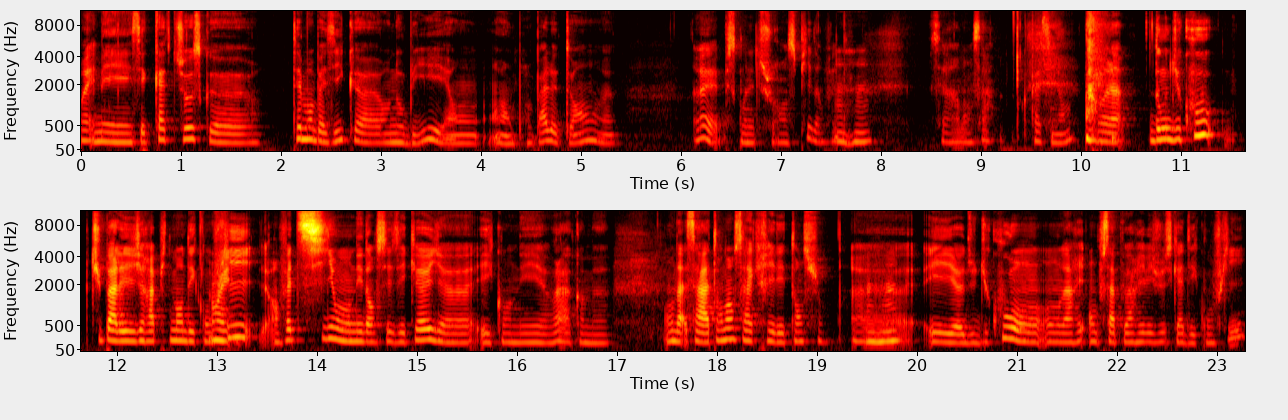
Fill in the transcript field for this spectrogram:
Ouais. Mais c'est quatre choses que tellement basiques, euh, on oublie et on n'en prend pas le temps. euh. ouais, parce qu'on est toujours en speed en fait. Mhm. C'est vraiment ça. Fascinant. voilà. Donc du coup, tu parlais rapidement des conflits. En fait, si on est dans ces écueils euh, et qu'on est euh, voilà comme euh, on a, ça a tendance à créer des tensions. Euh, Mhm. Et du, du coup, on, on ça peut arriver jusqu'à des conflits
